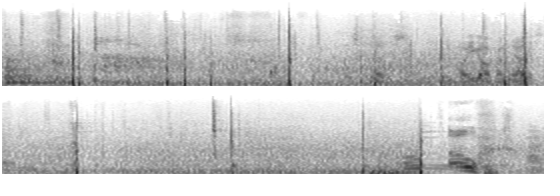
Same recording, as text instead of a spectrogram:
Yeah, yeah, It's close. Oh, you're going from the other side, man. Oh. I'm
